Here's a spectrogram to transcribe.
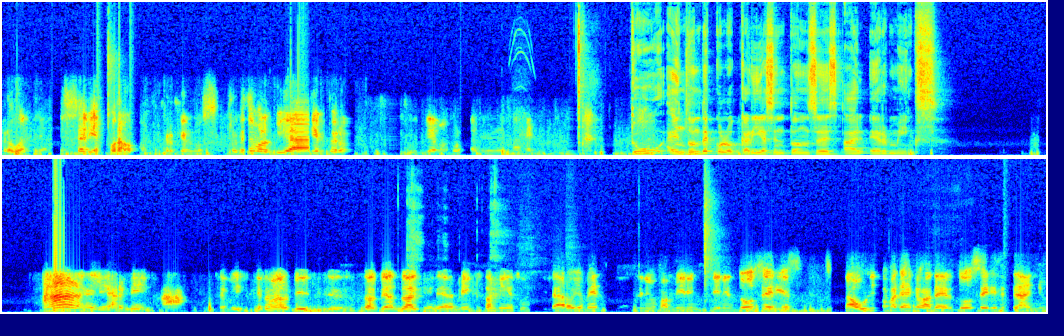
pero bueno, ya, sería por ahora. Creo que, no sé, creo que se me olvida alguien, pero ya me acordaré de esa gente. ¿Tú en dónde colocarías entonces al Air Mix? Ah, el Armix. Ah, se me- que se me está olvidando alguien. El Armix también es un pilar, obviamente. Familia, tienen dos series. La única pareja que va a tener dos series este año.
